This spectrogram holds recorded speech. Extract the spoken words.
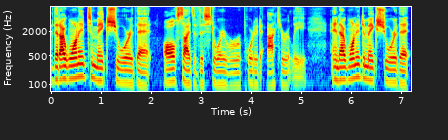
that I wanted to make sure that all sides of this story were reported accurately. And I wanted to make sure that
